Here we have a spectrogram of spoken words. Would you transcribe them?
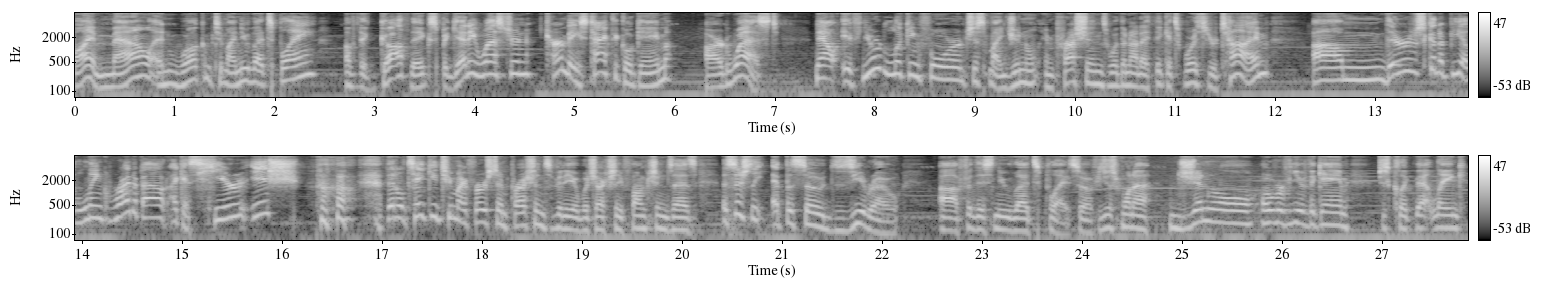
I am Mal, and welcome to my new Let's Play of the Gothic Spaghetti Western turn-based tactical game, Hard West. Now, if you're looking for just my general impressions, whether or not I think it's worth your time, um, there's gonna be a link right about, I guess, here-ish, that'll take you to my first impressions video, which actually functions as essentially episode zero uh, for this new Let's Play. So if you just want a general overview of the game, just click that link.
